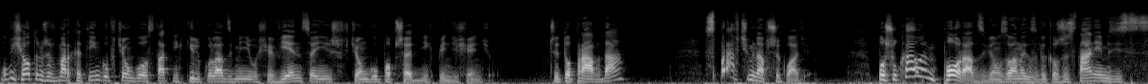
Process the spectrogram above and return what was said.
Mówi się o tym, że w marketingu w ciągu ostatnich kilku lat zmieniło się więcej niż w ciągu poprzednich 50. Czy to prawda? Sprawdźmy na przykładzie. Poszukałem porad związanych z wykorzystaniem, z, z,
